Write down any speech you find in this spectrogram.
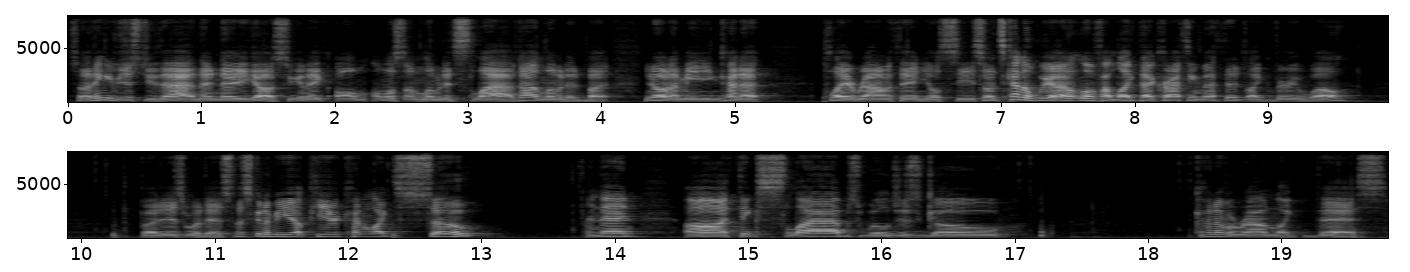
So I think if you just do that, and then there you go. So you can make almost unlimited slabs. Not unlimited, but you know what I mean. You can kind of play around with it, and you'll see. So it's kind of weird. I don't know if I like that crafting method like very well. But it is what it is. So this is going to be up here kind of like so. And then uh, I think slabs will just go kind of around like this.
